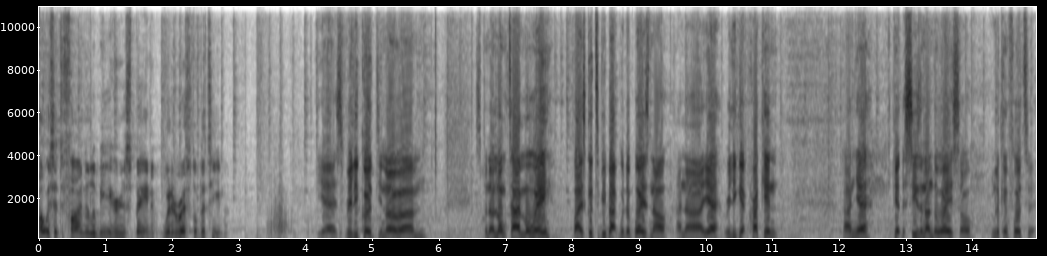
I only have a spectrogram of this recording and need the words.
How is it to finally be here in Spain with the rest of the team? Yeah, it's really good. You know, um, it's been a long time away, but it's good to be back with the boys now, and uh, yeah, really get cracking, and yeah, get the season underway. So I'm looking forward to it.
